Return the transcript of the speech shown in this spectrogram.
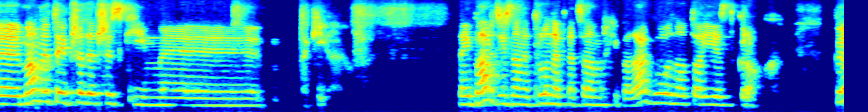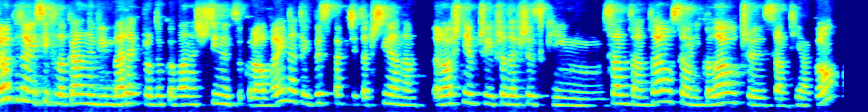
y, mamy tutaj przede wszystkim taki najbardziej znany trunek na całym archipelagu, no to jest grog. Grog to jest ich lokalny bimberek produkowany z trzciny cukrowej na tych wyspach, gdzie ta trzcina nam rośnie, czyli przede wszystkim Santo São Nicolau czy Santiago.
